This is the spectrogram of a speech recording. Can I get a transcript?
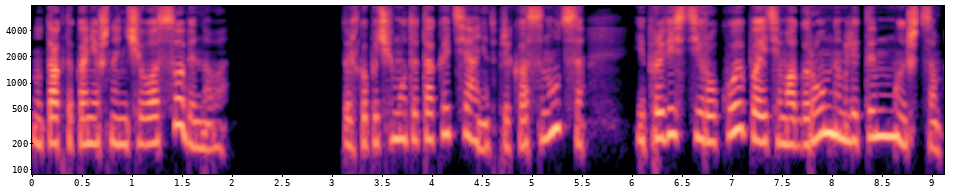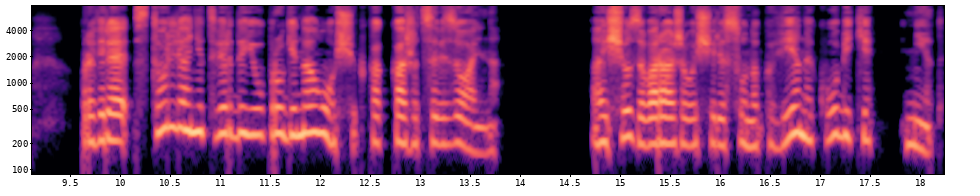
ну так-то, конечно, ничего особенного. Только почему-то так и тянет прикоснуться и провести рукой по этим огромным литым мышцам, проверяя, столь ли они твердые и упруги на ощупь, как кажется визуально. А еще завораживающий рисунок вены, кубики. Нет,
